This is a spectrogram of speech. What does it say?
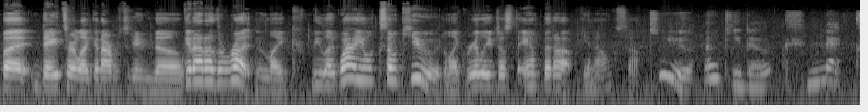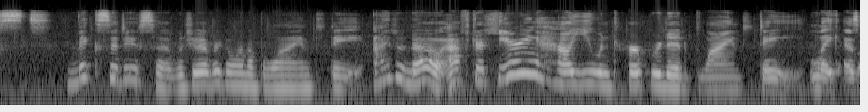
But dates are like an opportunity to get out of the rut and like be like, wow, you look so cute, and like really just amp it up. You know. So. Cute. Okie doke. Next. Mx Sedusa, would you ever go on a blind date? I don't know. After hearing how you interpreted blind date, like as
